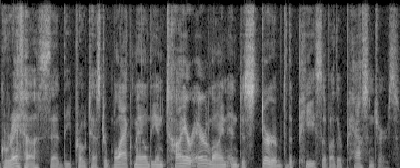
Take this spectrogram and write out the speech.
Greta said the protester blackmailed the entire airline and disturbed the peace of other passengers.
